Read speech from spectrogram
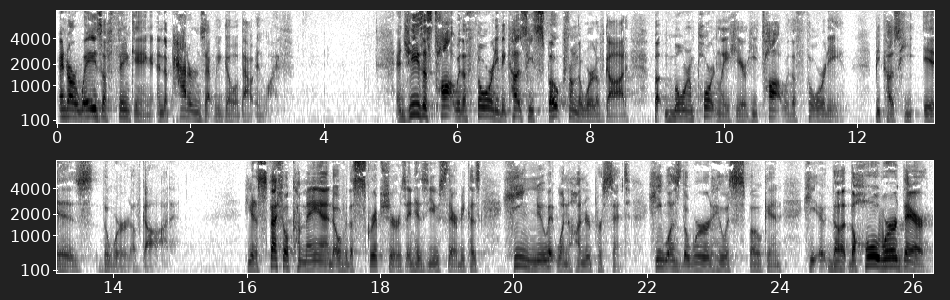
and our ways of thinking and the patterns that we go about in life. And Jesus taught with authority because he spoke from the Word of God, but more importantly, here, he taught with authority because he is the Word of God. He had a special command over the scriptures in his use there because he knew it 100%. He was the Word who was spoken he, the, the whole word there,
